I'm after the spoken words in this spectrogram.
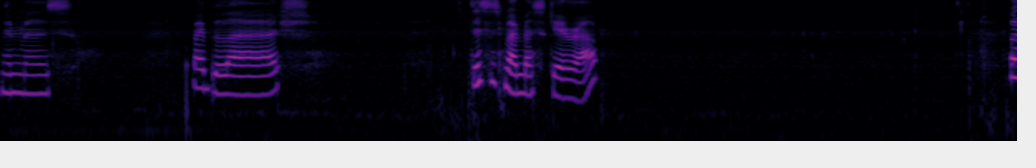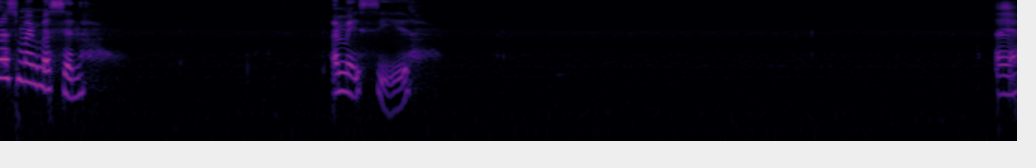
Miss my blush. This is my mascara. What else am I missing? I may see. Eh.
